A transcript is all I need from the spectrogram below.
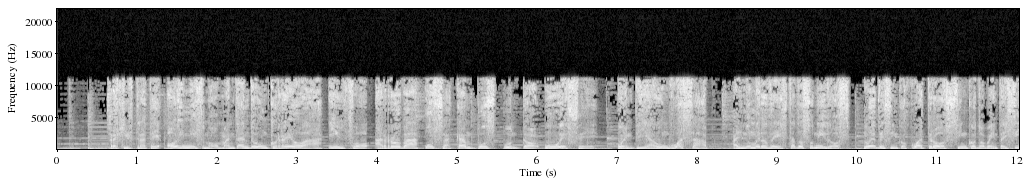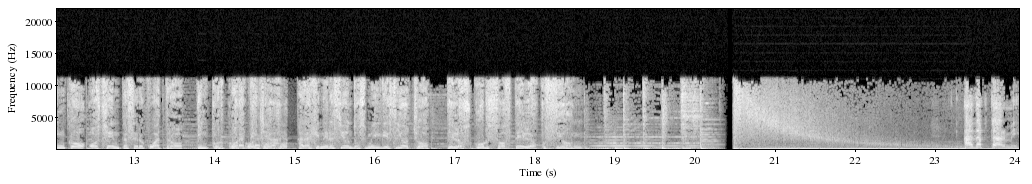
Regístrate hoy mismo mandando un correo a info@usacampus.us o envía un WhatsApp al número de Estados Unidos 954-595-8004. Incorpórate ya a la generación 2018 de los cursos de locución. Adaptarme,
